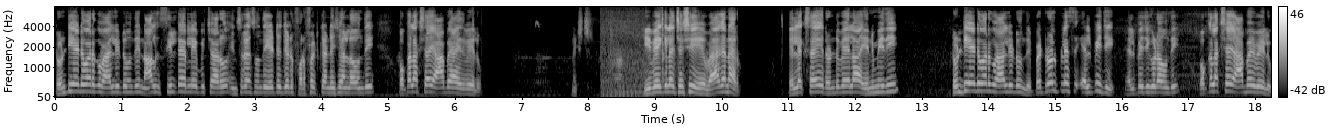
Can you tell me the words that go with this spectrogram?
ట్వంటీ ఎయిట్ వరకు వ్యాలిడిటీ ఉంది. నాలుగు సీల్ టైర్ లేపించారు. ఇన్సూరెన్స్ ఉంది. ఏ టు జెడ్ పర్ఫెక్ట్ కండిషన్లో ఉంది. ఒక లక్ష యాభై ఐదు వేలు. నెక్స్ట్ ఈ వెహికల్ వచ్చేసి వ్యాగనర్ ఎల్ఎక్స్ఐ రెండు వేల ఎనిమిది ట్వంటీ ఎయిట్ వరకు వ్యాలిడిటీ ఉంది. పెట్రోల్ ప్లస్ ఎల్పిజి ఎల్పిజి కూడా ఉంది. ఒక లక్ష యాభై వేలు.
